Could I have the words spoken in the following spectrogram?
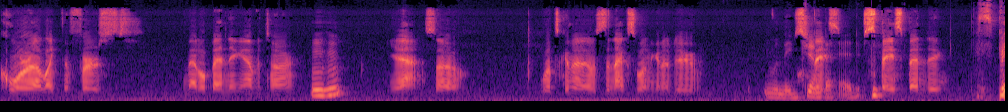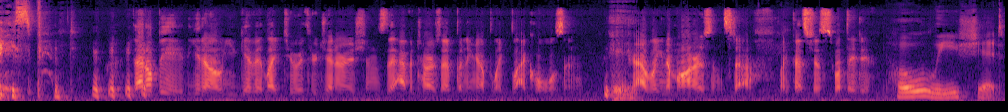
Korra like the first metal bending avatar. Mm-hmm. Yeah. So, what's gonna what's the next one gonna do? When they jump Space, ahead. space bending. Space bend. That'll be you know you give it like two or three generations. The avatars opening up like black holes and traveling to Mars and stuff. Like that's just what they do. Holy shit.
